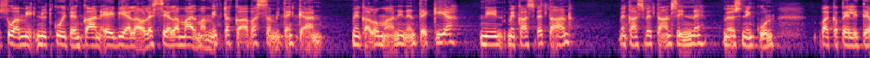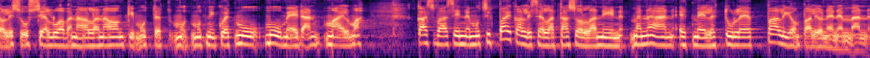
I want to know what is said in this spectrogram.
Suomi nyt kuitenkaan ei vielä ole siellä maailman mittakaavassa mitenkään megalomaaninen tekijä, niin me kasvetaan, me kasvetaan sinne myös niin kuin vaikka peliteollisuus siellä luovana alana onkin, mutta, mutta, mutta niin kuin, että muu, muu meidän maailma kasvaa sinne. Mutta sitten paikallisella tasolla niin mä näen, että meille tulee paljon paljon enemmän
